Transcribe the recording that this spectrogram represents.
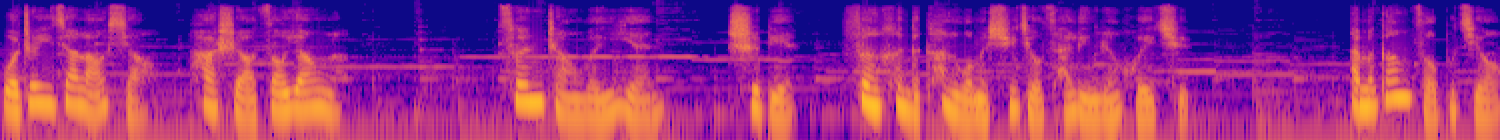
我这一家老小怕是要遭殃了。”村长闻言，吃瘪，愤恨的看了我们许久，才领人回去。他们刚走不久，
